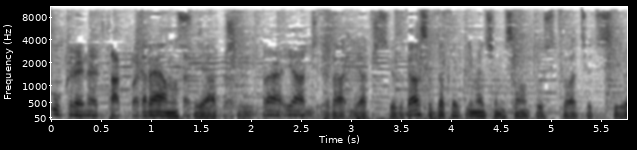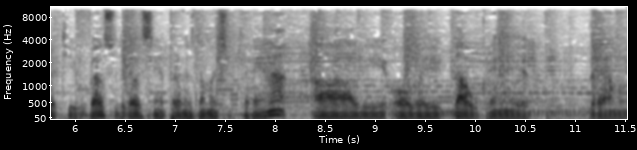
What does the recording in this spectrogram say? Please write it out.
Ukrajina je takva. Realno su jači. Da, jači. Ra, jači su od Velsa, dakle imat ćemo samo tu situaciju da će se igrati u Velsu, da Vels ima prednost domaćeg terena, ali ovaj, da, Ukrajina je realno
